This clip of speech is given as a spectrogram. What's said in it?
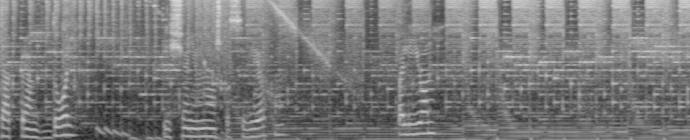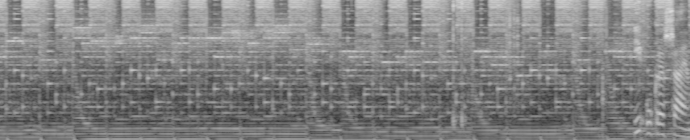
Так, прям вдоль. Еще немножко сверху польем. И украшаем.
